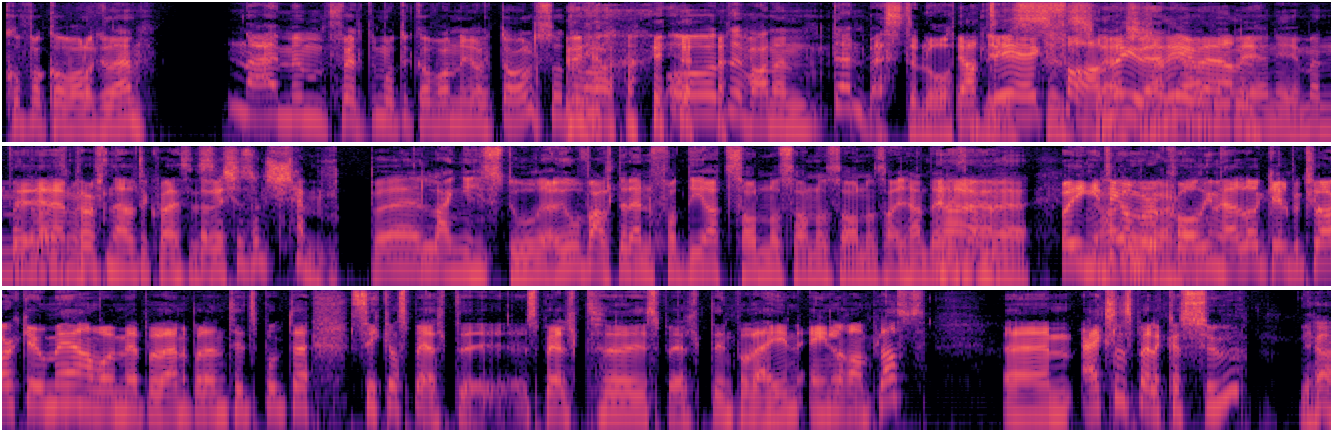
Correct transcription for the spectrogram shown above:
Hvorfor covrer dere den? Nei, men følte vi måtte covre New York Dolls, og det var, og det var den, den beste låten. Ja, det er jeg faen meg uenig i, ja, det men, men Det det, var er liksom, Personality Crisis. det er ikke sånn kjempelang historie. Jo, valgte den fordi at sånn og sånn og sånn. Og sånn. Det er Ja, liksom, ja. eh, Og ingenting om recallingen heller. Gilbert Clark er jo med, han var jo med på bandet på den tidspunktet. Sikkert spilt, spilt, spilt inn på veien en eller annen plass. Um, Axel spiller kazoo. Ja,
